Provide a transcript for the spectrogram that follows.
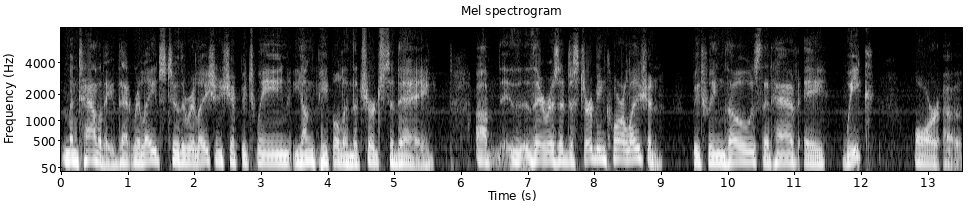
mentality that relates to the relationship between young people and the church today, uh, there is a disturbing correlation between those that have a weak or uh,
